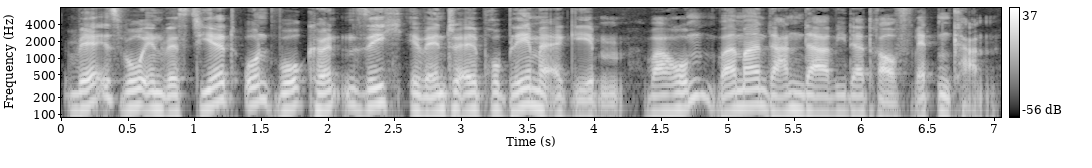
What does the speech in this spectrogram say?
wer ist wo investiert und wo könnten sich eventuell Probleme ergeben. Warum? Weil man dann da wieder drauf wetten kann.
